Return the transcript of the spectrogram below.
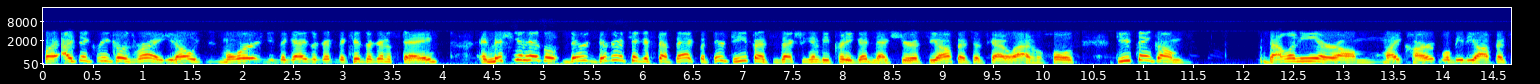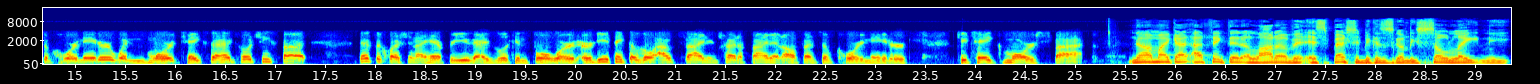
But I think Rico's right. You know, more the guys are good. The kids are going to stay, and Michigan has a. They're they're going to take a step back, but their defense is actually going to be pretty good next year. It's the offense that's got a lot of holes. Do you think um Bellany or um, Mike Hart will be the offensive coordinator when Moore takes the head coaching spot? That's a question I have for you guys looking forward. Or do you think they'll go outside and try to find an offensive coordinator to take more spot? No, Mike, I, I think that a lot of it, especially because it's going to be so late in the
